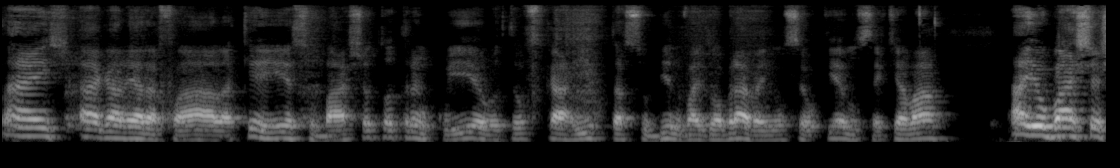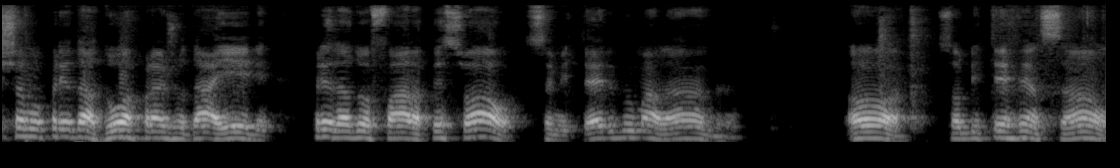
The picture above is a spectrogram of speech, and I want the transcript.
Mas a galera fala, que isso, baixa, eu tô tranquilo, tô ficar rico, tá subindo, vai dobrar, vai não sei o que, não sei o que lá. Aí o Baixa chama o predador para ajudar ele. O predador fala, pessoal, cemitério do malandro. Ó, oh, sob intervenção.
